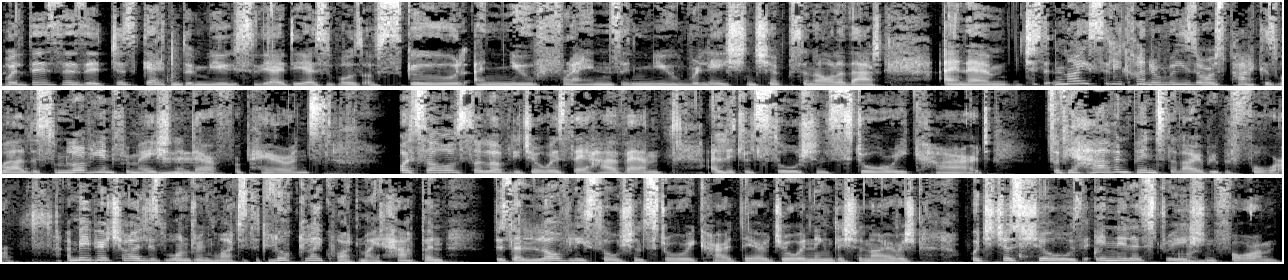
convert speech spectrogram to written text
Well, this is it. Just getting them used to the idea, I suppose, of school and new friends and new relationships and all of that. And um, just a nice little kind of resource pack as well. There's some lovely information mm. in there for parents. What's also lovely, Joe, is they have um, a little social story card. So if you haven't been to the library before, and maybe your child is wondering what does it look like, what might happen, there's a lovely social story card there, Joe, in English and Irish, which just shows in illustration form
